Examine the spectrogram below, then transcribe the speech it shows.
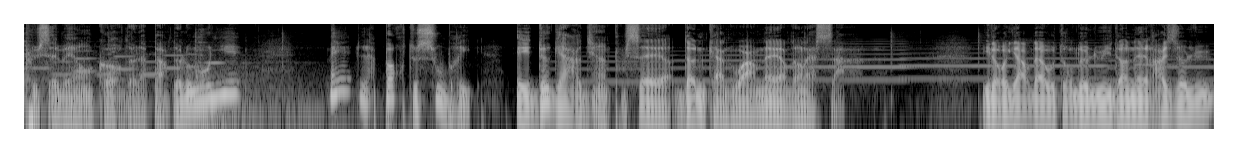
plus sévère encore de la part de l'aumônier, mais la porte s'ouvrit et deux gardiens poussèrent Duncan Warner dans la salle. Il regarda autour de lui d'un air résolu,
